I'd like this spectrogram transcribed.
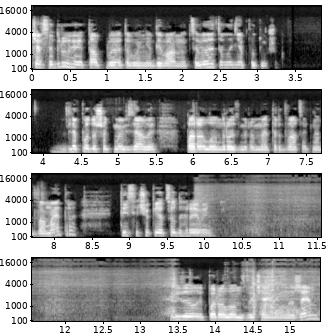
Почався другий етап виготовлення дивану це виготовлення подушок. Для подушок ми взяли поролон розміром 1,20 м на 2 метра 1500 гривень. Різали поролон звичайним ножем.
